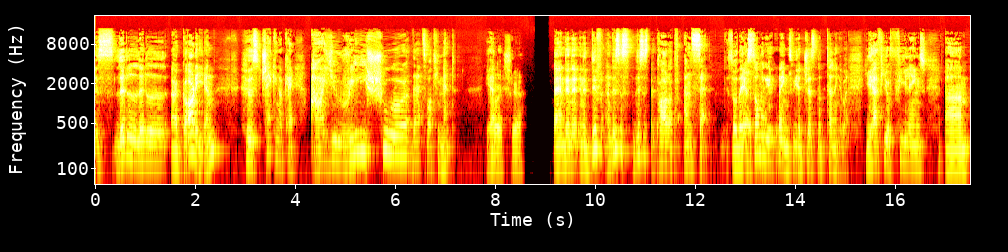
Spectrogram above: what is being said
this little little uh, guardian who's checking. Okay, are you really sure that's what he meant? Yeah. Course, yeah. And in a, in a different and this is this is the part of unsaid. So there are so many things we are just not telling about. You have your feelings. Um,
